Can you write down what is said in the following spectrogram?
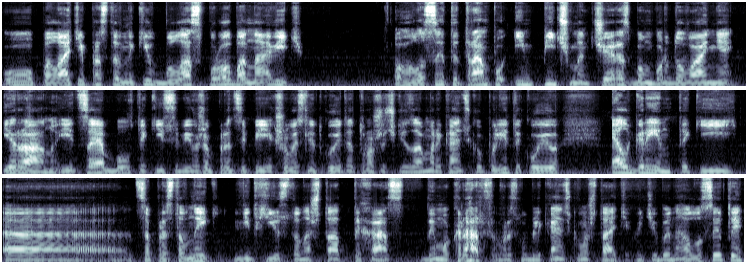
у палаті представників була спроба навіть оголосити Трампу імпічмент через бомбардування Ірану. І це був такий собі, вже в принципі, якщо ви слідкуєте трошечки за американською політикою. Ел Грін, такий е, це представник від Х'юстона, штат Техас, демократ в республіканському штаті. Хотів би наголосити.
